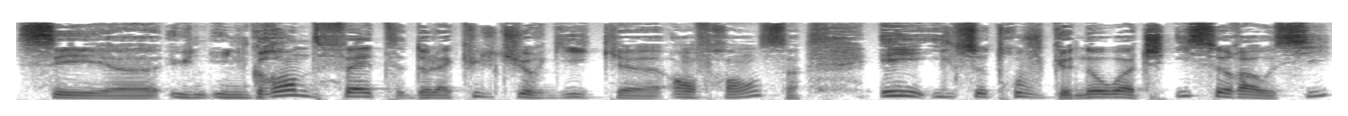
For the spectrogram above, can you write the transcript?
c'est euh, une, une, grande fête de la culture geek euh, en France. Et il se trouve que No Watch y sera aussi.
